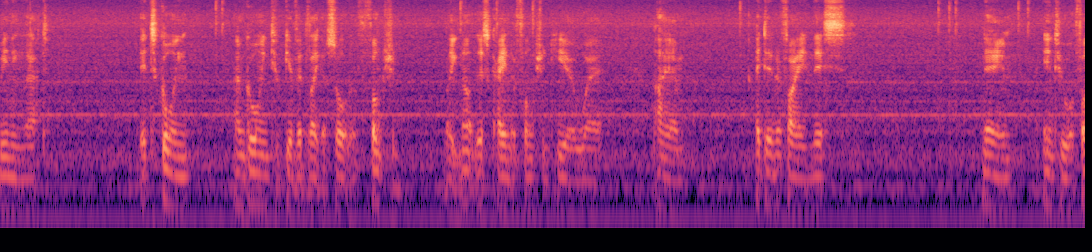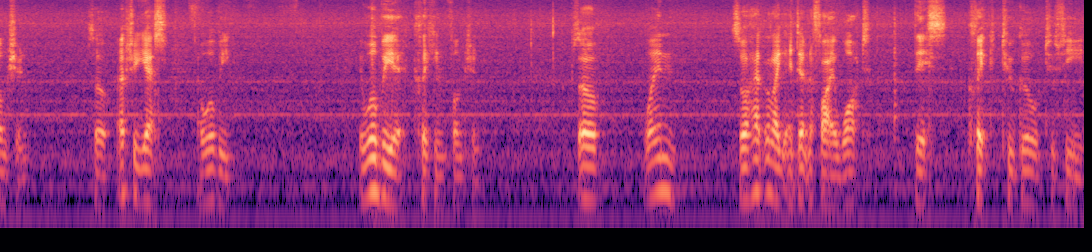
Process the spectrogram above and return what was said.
meaning that it's going, I'm going to give it like a sort of function. Like not this kind of function here where I am identifying this name into a function. So actually yes, I will be it will be a clicking function. So when so I had to like identify what this click to go to scene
